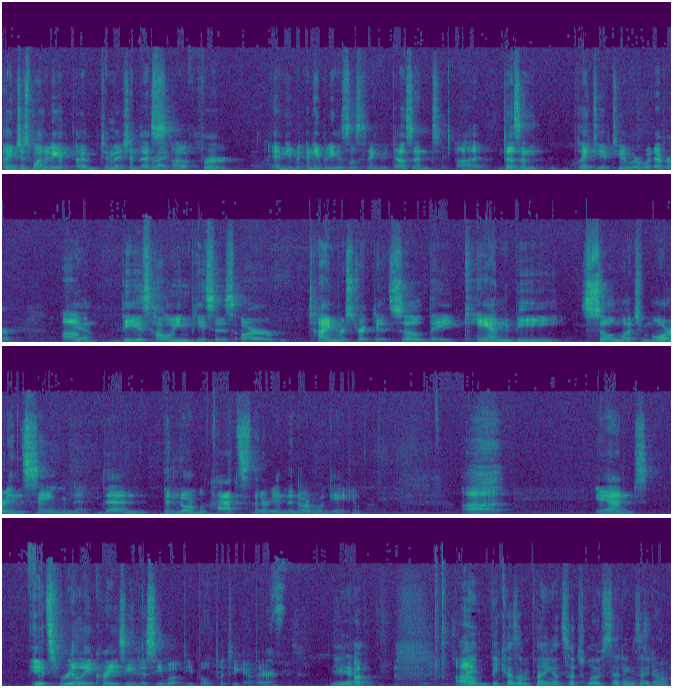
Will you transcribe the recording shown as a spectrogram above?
I just wanted to get um, to mention this Right. uh, for any anybody who's listening who doesn't uh, doesn't play TF2 or whatever. Um, Yeah. These Halloween pieces are time restricted, so they can be so much more insane than the normal hats that are in the normal game. Uh, and it's really crazy to see what people put together. yeah. I, Um, because I'm playing on such low settings, I don't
